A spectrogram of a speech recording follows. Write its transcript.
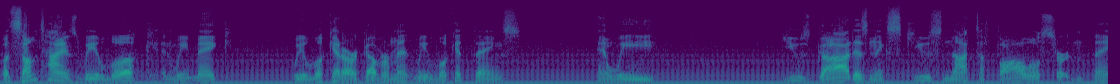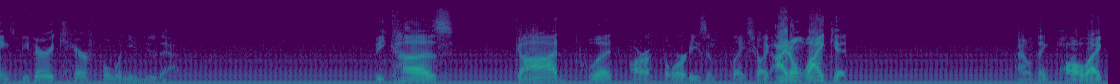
But sometimes we look and we make we look at our government, we look at things and we use God as an excuse not to follow certain things. Be very careful when you do that. Because God put our authorities in place. You're like, I don't like it. I don't think Paul liked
